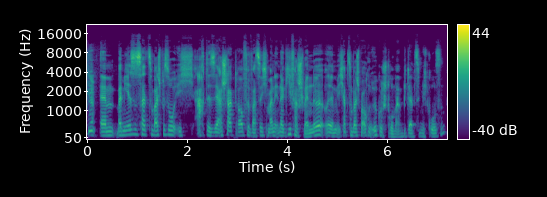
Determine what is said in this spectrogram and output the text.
Ja. Ähm, bei mir ist es halt zum Beispiel so, ich achte sehr stark drauf, für was ich meine Energie verschwende. Ähm, ich habe zum Beispiel auch einen Ökostromanbieter, ziemlich großen.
